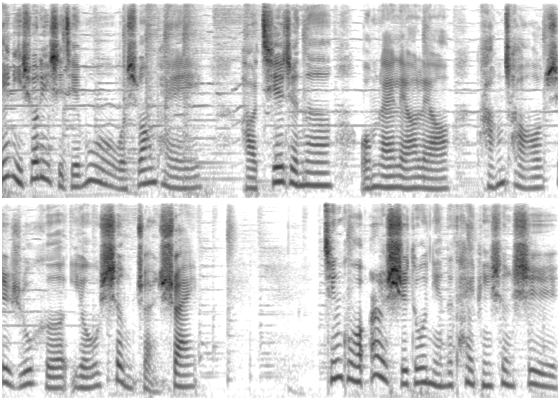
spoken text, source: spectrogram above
陪你说历史节目，我是汪培。好，接着呢，我们来聊聊唐朝是如何由盛转衰。经过二十多年的太平盛世，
